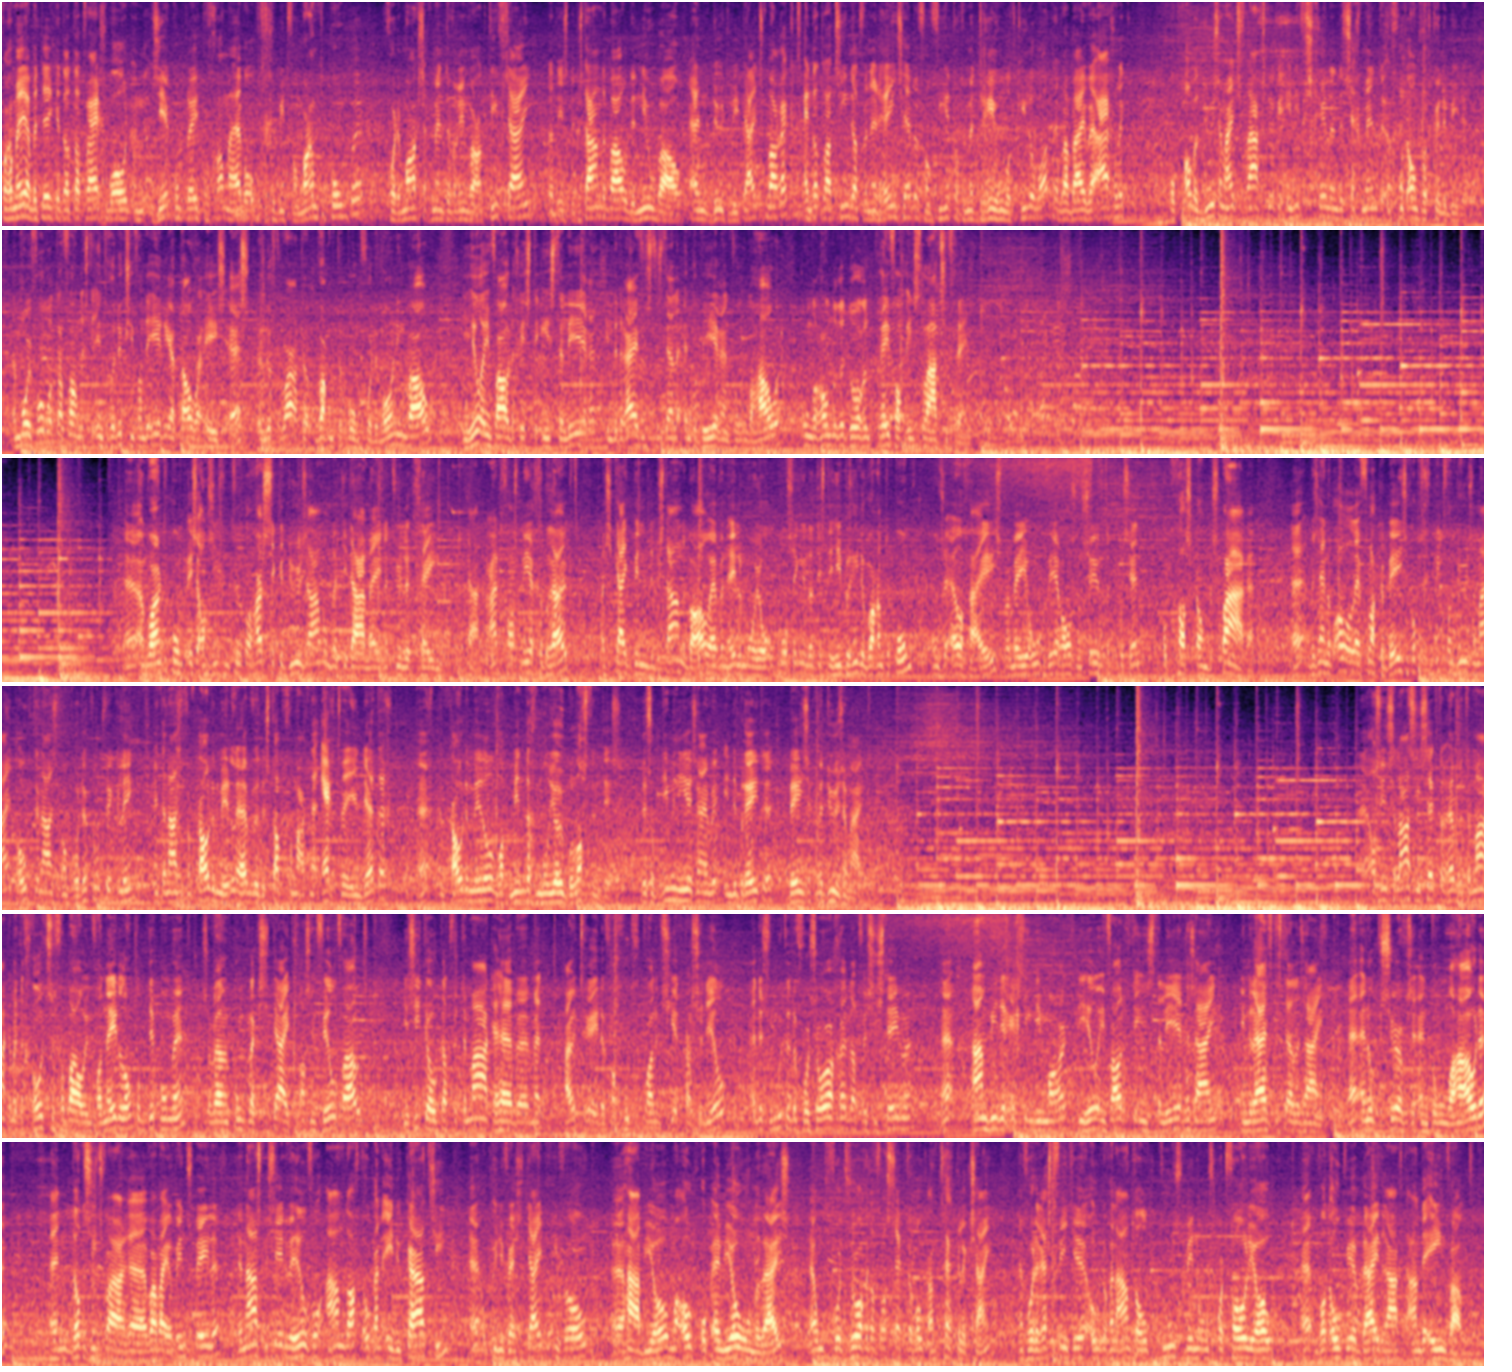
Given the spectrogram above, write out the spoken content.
Voor betekent dat dat wij gewoon een zeer compleet programma hebben op het gebied van warmtepompen. Voor de marktsegmenten waarin we actief zijn. Dat is de bestaande bouw, de nieuwbouw en de utiliteitsmarkt. En dat laat zien dat we een range hebben van 4 tot en met 300 kilowatt. En waarbij we eigenlijk op alle duurzaamheidsvraagstukken in die verschillende segmenten een goed antwoord kunnen bieden. Een mooi voorbeeld daarvan is de introductie van de Area Tower ESS, een luchtwarmtepomp voor de woningbouw, die heel eenvoudig is te installeren, in bedrijven te stellen en te beheren en te onderhouden, onder andere door een prefab installatieframe. Eh, een warmtepomp is aan zich natuurlijk al hartstikke duurzaam, omdat je daarmee natuurlijk geen ja, aardgas meer gebruikt. Als je kijkt binnen de bestaande bouw hebben we een hele mooie oplossing en dat is de hybride warmtepomp, onze LGE's, waarmee je ongeveer al zo'n 70% op gas kan besparen. We zijn op allerlei vlakken bezig op het gebied van duurzaamheid, ook ten aanzien van productontwikkeling. En ten aanzien van koude middelen hebben we de stap gemaakt naar R32, een koude middel wat minder milieubelastend is. Dus op die manier zijn we in de breedte bezig met duurzaamheid. Installatiesector hebben we te maken met de grootste verbouwing van Nederland op dit moment. Zowel in complexiteit als in veelvoud. Je ziet ook dat we te maken hebben met uittreden van goed gekwalificeerd personeel. En dus we moeten ervoor zorgen dat we systemen hè, aanbieden richting die markt die heel eenvoudig te installeren zijn, in bedrijf te stellen zijn hè, en ook te servicen en te onderhouden. En dat is iets waar, uh, waar wij op inspelen. Daarnaast besteden we heel veel aandacht ook aan educatie hè, op universiteitsniveau, uh, HBO, maar ook op mbo-onderwijs. Om ervoor te zorgen dat we als sector ook aantrekkelijk zijn. En voor de rest vind je ook nog een aantal tools binnen ons portfolio, hè, wat ook weer bijdraagt aan de eenvoud.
